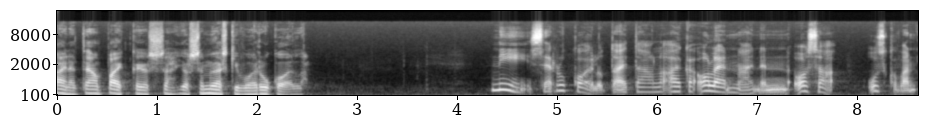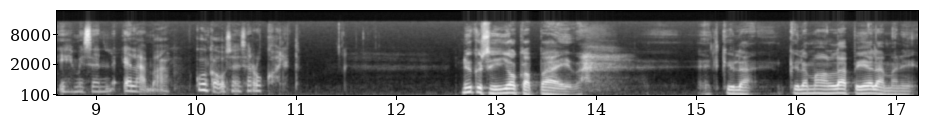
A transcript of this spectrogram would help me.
aina tämä on paikka, jossa, jossa myöskin voi rukoilla. Niin, se rukoilu taitaa olla aika olennainen osa uskovan ihmisen elämää. Kuinka usein sä rukoilet? Nykyisin joka päivä. Et kyllä, kyllä mä oon läpi elämäni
